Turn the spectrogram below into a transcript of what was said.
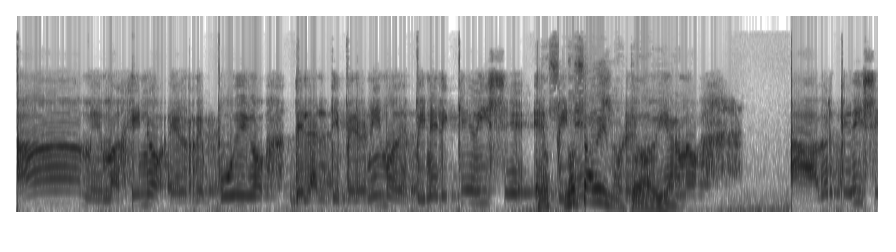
Ah, me imagino el repudio del antiperonismo de Spinelli. ¿Qué dice Spinelli no, sabemos sobre todavía. el gobierno? A ver qué dice,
